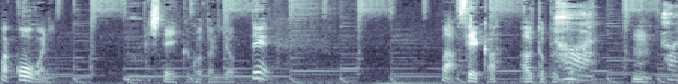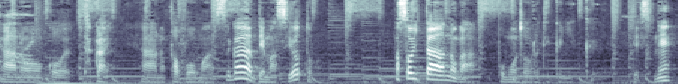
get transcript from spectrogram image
まあ、交互にうんしていくことによって、まあ、成果アウトプットが、はい。うんはいあのこう高いあのパフォーマンスが出ますよと、まあ、そういったのがポモドーロテクニックですね。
